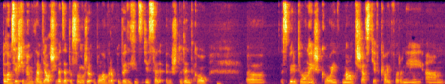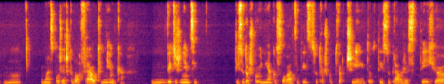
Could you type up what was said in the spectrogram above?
potom si ešte pamätám ďalšiu vec, a to som už bola v roku 2010 eh, študentkou uh, spirituálnej školy v Mount Shaste v Kalifornii a um, moja spolužiačka bola Frauke Nemka. Um, viete, že Nemci tí sú trošku iní ako Slováci, tí sú trošku tvrdší, to, tí sú práve že z tých uh,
